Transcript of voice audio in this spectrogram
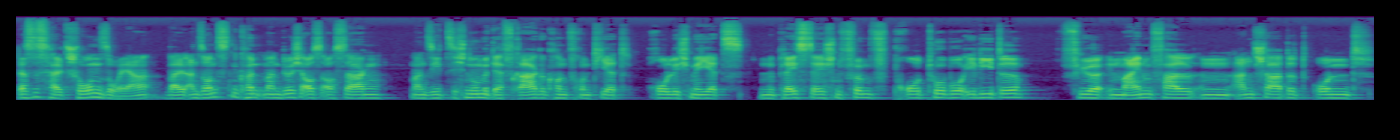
Das ist halt schon so, ja, weil ansonsten könnte man durchaus auch sagen, man sieht sich nur mit der Frage konfrontiert, hole ich mir jetzt eine PlayStation 5 Pro Turbo Elite für in meinem Fall ein Uncharted und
